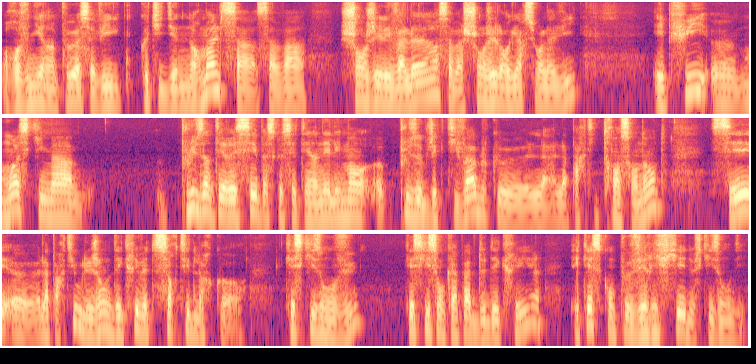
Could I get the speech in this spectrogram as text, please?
revenir un peu à sa vie quotidienne normale, ça, ça va changer les valeurs, ça va changer le regard sur la vie. Et puis, euh, moi, ce qui m'a plus intéressé, parce que c'était un élément euh, plus objectivable que la, partie transcendante, c'est euh, la partie où les gens décrivent être sortis de leur corps. Qu'est-ce qu'ils ont vu? Qu'est-ce qu'ils sont capables de décrire? Et qu'est-ce qu'on peut vérifier de ce qu'ils ont dit?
